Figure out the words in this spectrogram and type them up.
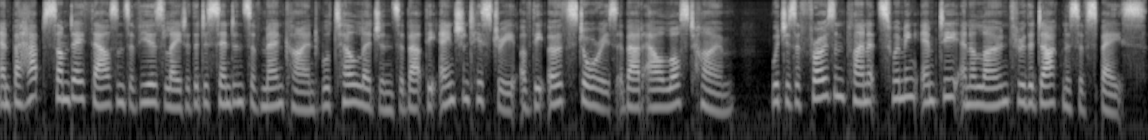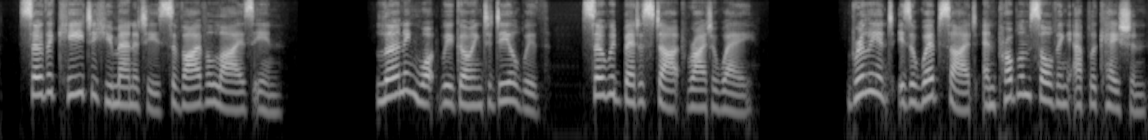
and perhaps someday thousands of years later the descendants of mankind will tell legends about the ancient history of the Earth stories about our lost home, which is a frozen planet swimming empty and alone through the darkness of space. So the key to humanity's survival lies in learning what we're going to deal with, so we'd better start right away. Brilliant is a website and problem solving application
